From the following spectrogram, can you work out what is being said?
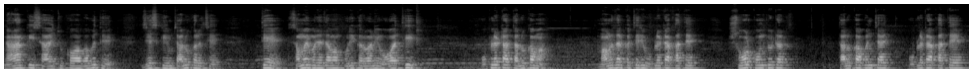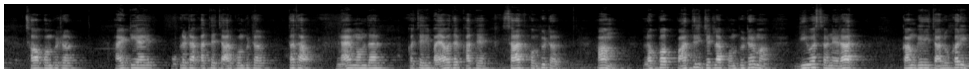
નાણાકીય સહાય ચૂકવવા બાબતે જે સ્કીમ ચાલુ કરે છે તે સમય મર્યાદામાં પૂરી કરવાની હોવાથી ઉપલેટા તાલુકામાં મામલતદાર કચેરી ઉપલેટા ખાતે સોળ કોમ્પ્યુટર, તાલુકા પંચાયત ઉપલેટા ખાતે છ કોમ્પ્યુટર, આઈટીઆઈ ઉપલેટા ખાતે ચાર કોમ્પ્યુટર તથા નાયબ મામલદાર કચેરી ભાયાવદર ખાતે સાત કોમ્પ્યુટર. આમ, લગભગ પાંત્રીસ જેટલા કોમ્પ્યુટરમાં દિવસ અને રાત કામગીરી ચાલુ કરી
